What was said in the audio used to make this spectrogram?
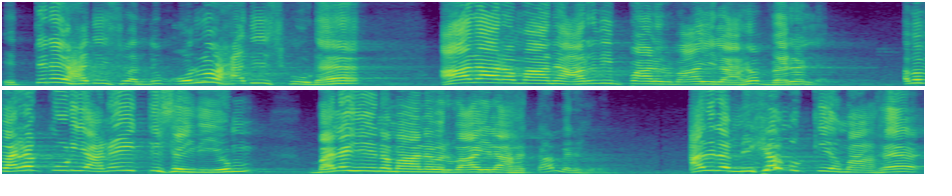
எத்தனை ஹதீஸ் வந்தும் ஒரு ஹதீஸ் கூட ஆதாரமான அறிவிப்பாளர் வாயிலாக வரல. அப்போ வரக்கூடிய அனைத்து செய்தியும் பலகீனமானவர் வாயிலாகத்தான் வருகிறது. அதில் மிக முக்கியமாக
